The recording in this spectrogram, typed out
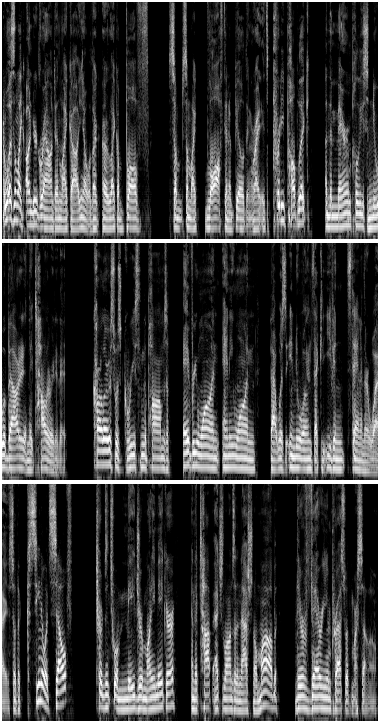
it wasn't like underground and like, you know, like, like above some, some like loft in a building, right? It's pretty public and the mayor and police knew about it and they tolerated it. Carlos was greasing the palms of everyone, anyone that was in New Orleans that could even stand in their way. So the casino itself turns into a major moneymaker, and the top echelons of the national mob, they're very impressed with Marcello.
